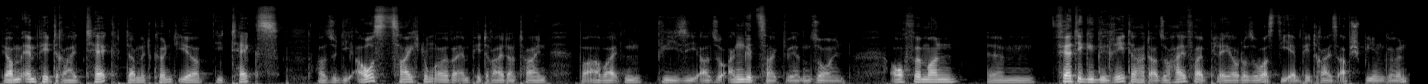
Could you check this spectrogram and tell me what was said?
Wir haben MP3 Tag, damit könnt ihr die Tags, also die Auszeichnung eurer MP3-Dateien bearbeiten, wie sie also angezeigt werden sollen. Auch wenn man ähm, fertige Geräte hat, also Hi-Fi-Player oder sowas, die MP3s abspielen können,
